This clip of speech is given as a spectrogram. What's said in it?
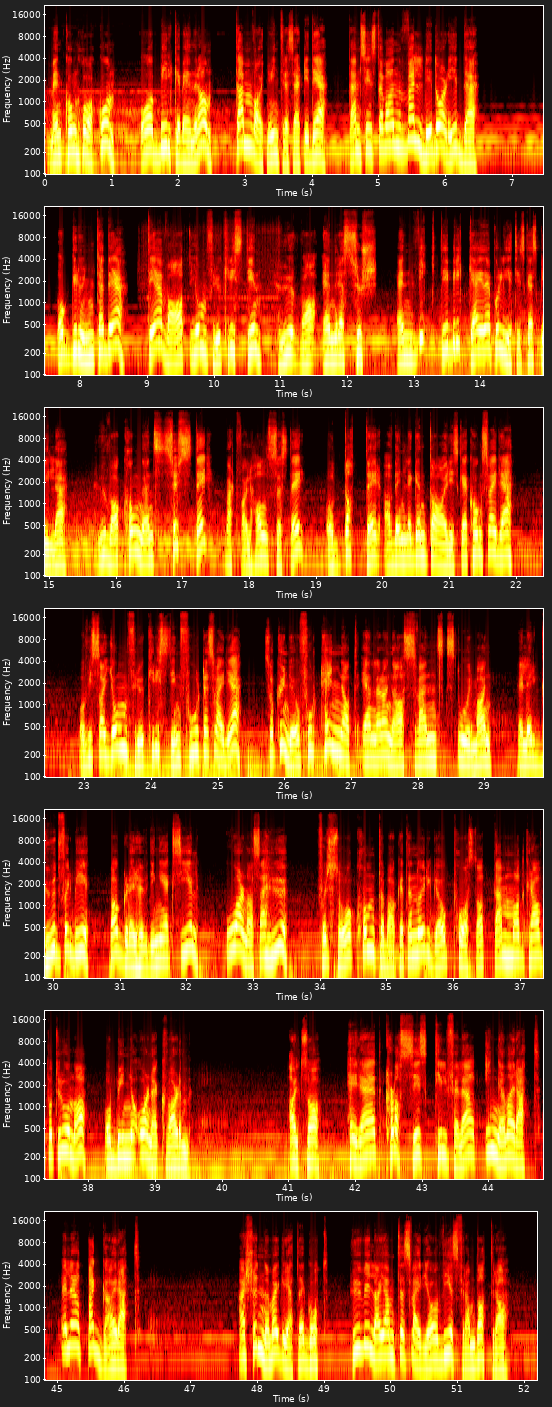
Men kong Haakon og birkebeinerne, de var ikke noe interessert i det. De syntes det var en veldig dårlig idé. Og grunnen til det, det var at jomfru Kristin, hun var en ressurs. En viktig brikke i det politiske spillet. Hun var kongens søster, i hvert fall halvsøster, og datter av den legendariske kong Sverre. Og hvis jomfru Kristin for til Sverige, så kunne det jo fort hende at en eller annen svensk stormann, eller gud forby, baglerhøvding i eksil, ordna seg hun, for så å komme tilbake til Norge og påstå at de hadde krav på trona, og begynne å ordne kvalm. Altså, dette er et klassisk tilfelle at ingen har rett, eller at begge har rett. Jeg skjønner Margrethe godt. Hun ville hjem til Sverige og vise fram dattera.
